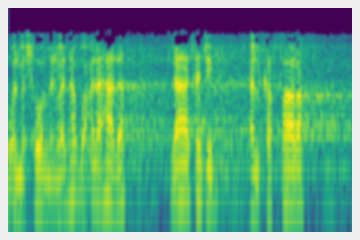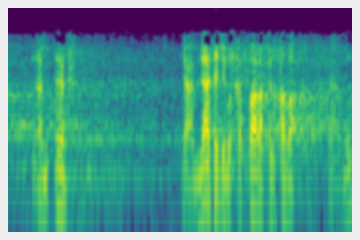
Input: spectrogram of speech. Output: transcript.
هو المشهور من المذهب وعلى هذا لا تجب الكفارة نعم نعم لا تجب الكفارة في القضاء. نعم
